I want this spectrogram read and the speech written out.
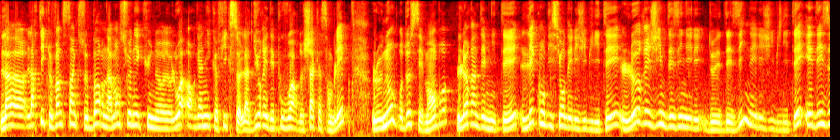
La- L'article 25 se borne à mentionner qu'une loi organique fixe la durée des pouvoirs de chaque assemblée, le nombre de ses membres, leur indemnité, les conditions d'éligibilité, le régime des, inéli- de- des inéligibilités et des,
